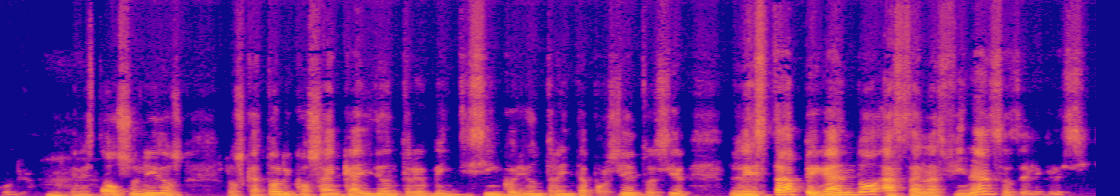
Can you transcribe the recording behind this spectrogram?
Julio. En Estados Unidos los católicos han caído entre un 25 y un 30%, es decir, le está pegando hasta en las finanzas de la Iglesia.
